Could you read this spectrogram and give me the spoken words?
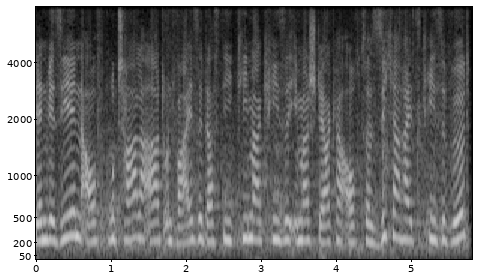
Denn wir sehen auf brutale Art und Weise, dass die Klimakrise immer stärker auch zur Sicherheitskrise wird.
